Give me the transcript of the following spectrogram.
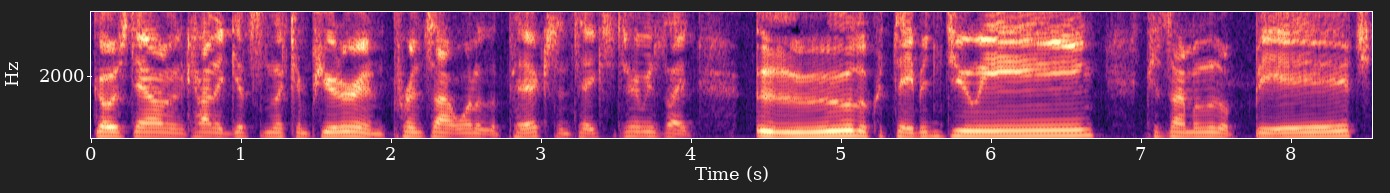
goes down and kind of gets in the computer and prints out one of the pics and takes it to him. He's like, Ooh, look what they've been doing. Because I'm a little bitch.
